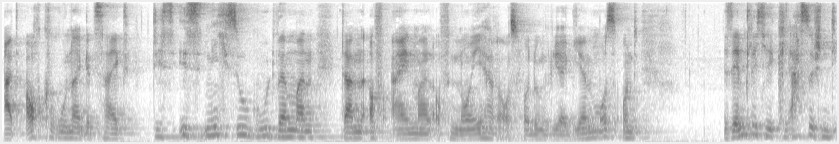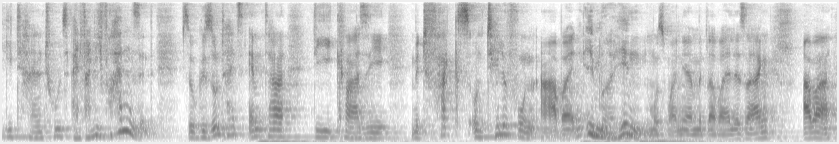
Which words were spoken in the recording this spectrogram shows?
hat auch Corona gezeigt, das ist nicht so gut, wenn man dann auf einmal auf neue Herausforderungen reagieren muss. Und sämtliche klassischen digitalen Tools einfach nicht vorhanden sind. So Gesundheitsämter, die quasi mit Fax und Telefon arbeiten, immerhin, muss man ja mittlerweile sagen, aber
